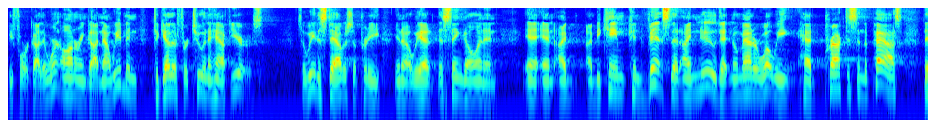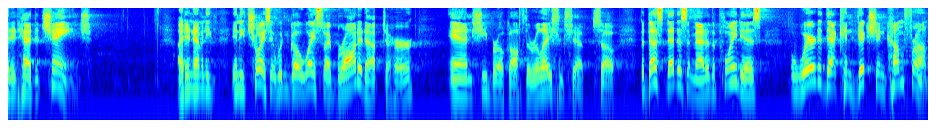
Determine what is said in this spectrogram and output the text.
before God. They weren't honoring God. Now, we had been together for two and a half years. So we'd established a pretty, you know, we had this thing going, and and, and I, I became convinced that I knew that no matter what we had practiced in the past, that it had to change. I didn't have any, any choice. It wouldn't go away. So I brought it up to her, and she broke off the relationship. So, but that's, that doesn't matter. The point is, where did that conviction come from?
